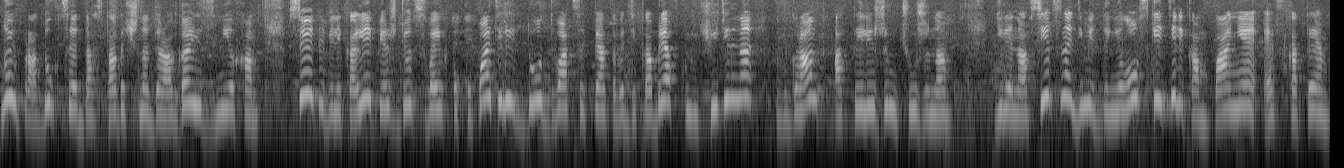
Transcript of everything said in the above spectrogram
но и продукция достаточно дорогая из меха. Все это великолепие ждет своих покупателей до 25 декабря включительно в гранд-отеле «Жемчужина». Елена Овсецина, Демид Даниловский, телекомпания «ФКТ».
